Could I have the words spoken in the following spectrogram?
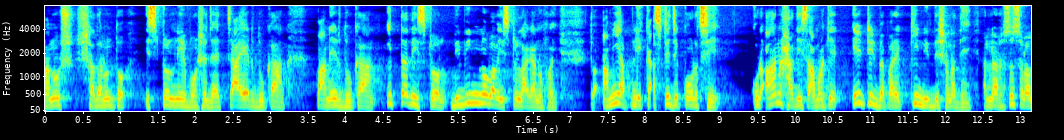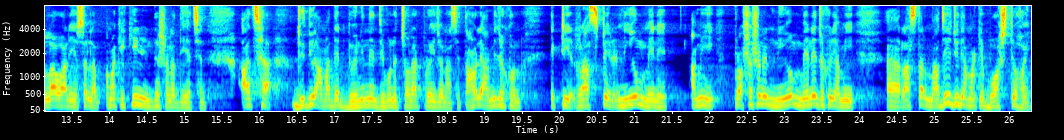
মানুষ সাধারণত স্টল নিয়ে বসে যায়। চায়ের দোকান, পানের দোকান ইত্যাদি স্টল, বিভিন্নভাবে স্টল লাগানো হয়। তো আমি আপনি কাজটি যে করছি, কোরআন, হাদিস আমাকে এইটির ব্যাপারে কি নির্দেশনা দেয়? আল্লাহ রসুল সাল্লাহ আলী সাল্লাম আমাকে কি নির্দেশনা দিয়েছেন? আচ্ছা যদিও আমাদের দৈনন্দিন জীবনে চলার প্রয়োজন আছে, তাহলে আমি যখন একটি রাষ্ট্রের নিয়ম মেনে, আমি প্রশাসনের নিয়ম মেনে যখন আমি রাস্তার মাঝেই যদি আমাকে বসতে হয়,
